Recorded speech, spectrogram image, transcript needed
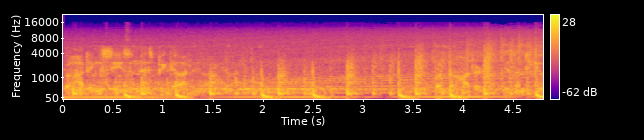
The hunting season has begun. But the hunter isn't human.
